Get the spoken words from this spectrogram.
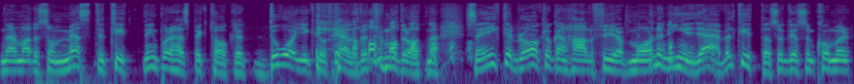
när de hade som mest tittning på det här spektaklet, då gick det åt helvete för Moderaterna. Sen gick det bra klockan halv fyra på morgonen, ingen jävel tittade. Så det som, kommer,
